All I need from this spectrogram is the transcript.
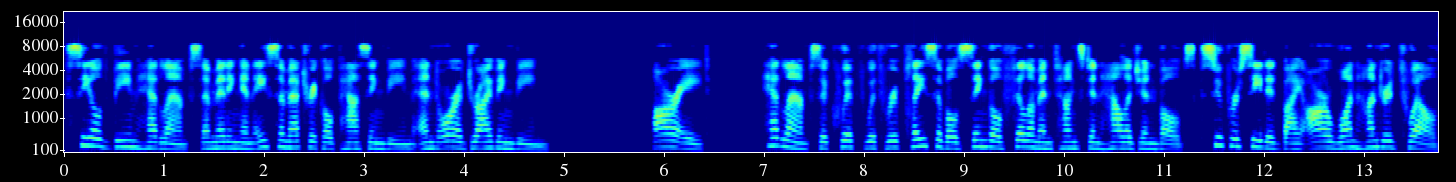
sealed beam headlamps emitting an asymmetrical passing beam and or a driving beam. R8 Headlamps equipped with replaceable single-filament tungsten halogen bulbs superseded by R112,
